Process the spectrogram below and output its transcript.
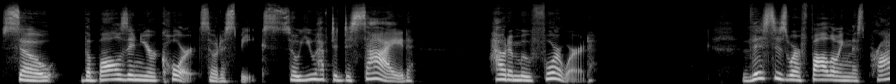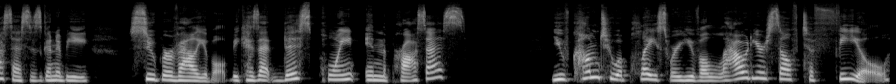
So the ball's in your court, so to speak. So you have to decide how to move forward. This is where following this process is going to be super valuable because at this point in the process, you've come to a place where you've allowed yourself to feel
